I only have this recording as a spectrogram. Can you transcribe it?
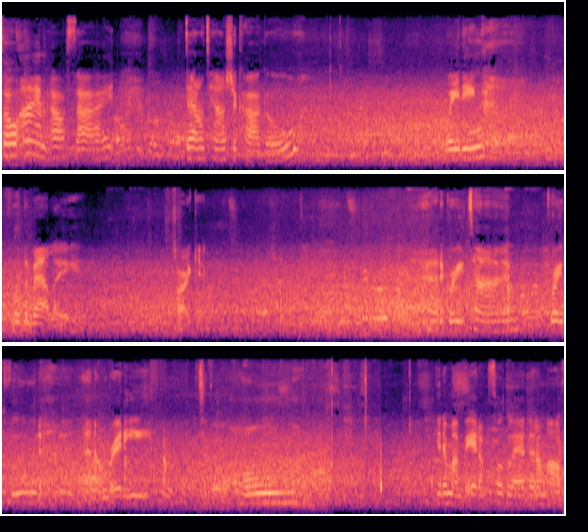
So I am outside downtown Chicago waiting for the valet parking. had a great time, great food, and I'm ready to go home. Get in my bed. I'm so glad that I'm off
